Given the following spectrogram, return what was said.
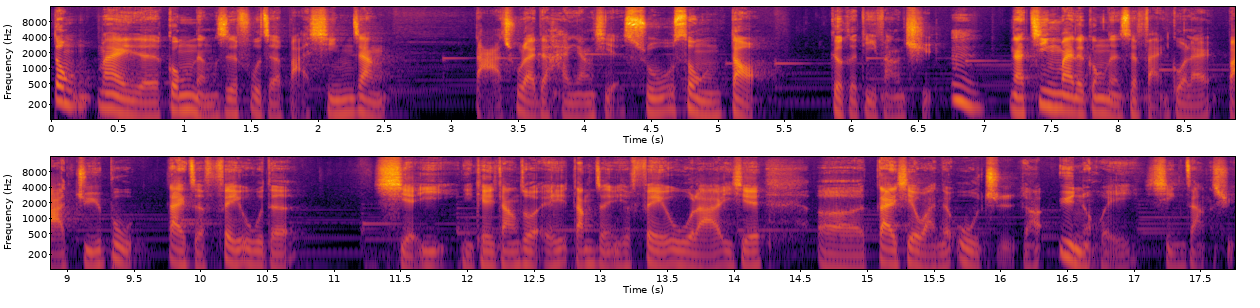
动脉的功能是负责把心脏打出来的含氧血输送到各个地方去。嗯，那静脉的功能是反过来，把局部带着废物的。血液，你可以当做哎，当成一些废物啦，一些呃代谢完的物质，然后运回心脏去。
